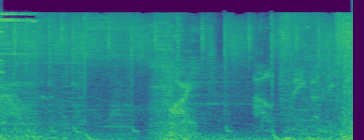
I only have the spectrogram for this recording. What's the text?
Fight! I'll save us.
